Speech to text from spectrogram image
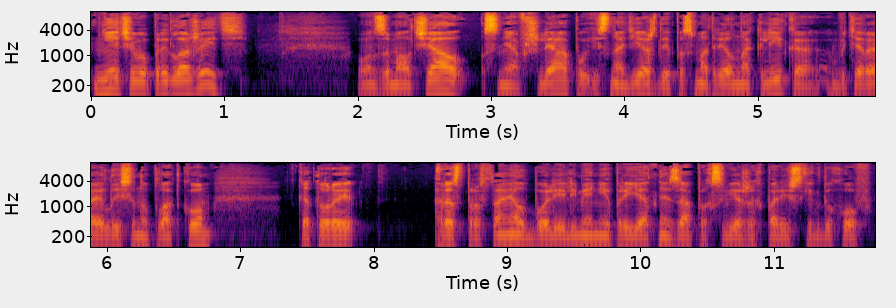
нечего предложить...» Он замолчал, сняв шляпу, и с надеждой посмотрел на Клика, вытирая лысину платком, который распространял более или менее приятный запах свежих парижских духов.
